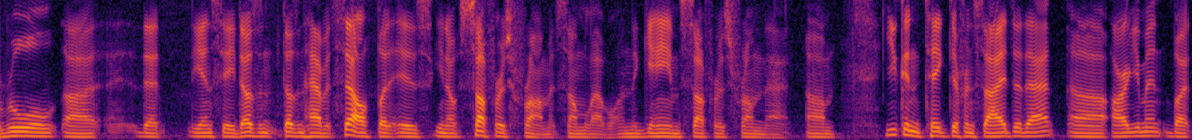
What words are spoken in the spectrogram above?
rule uh, that the NCAA doesn't doesn't have itself, but is you know suffers from at some level, and the game suffers from that. Um, you can take different sides of that uh, argument, but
